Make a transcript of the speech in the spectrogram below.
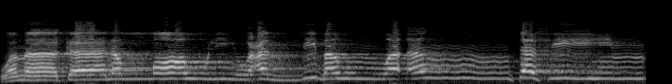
وما كان الله ليعذبهم وأنت فيهم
